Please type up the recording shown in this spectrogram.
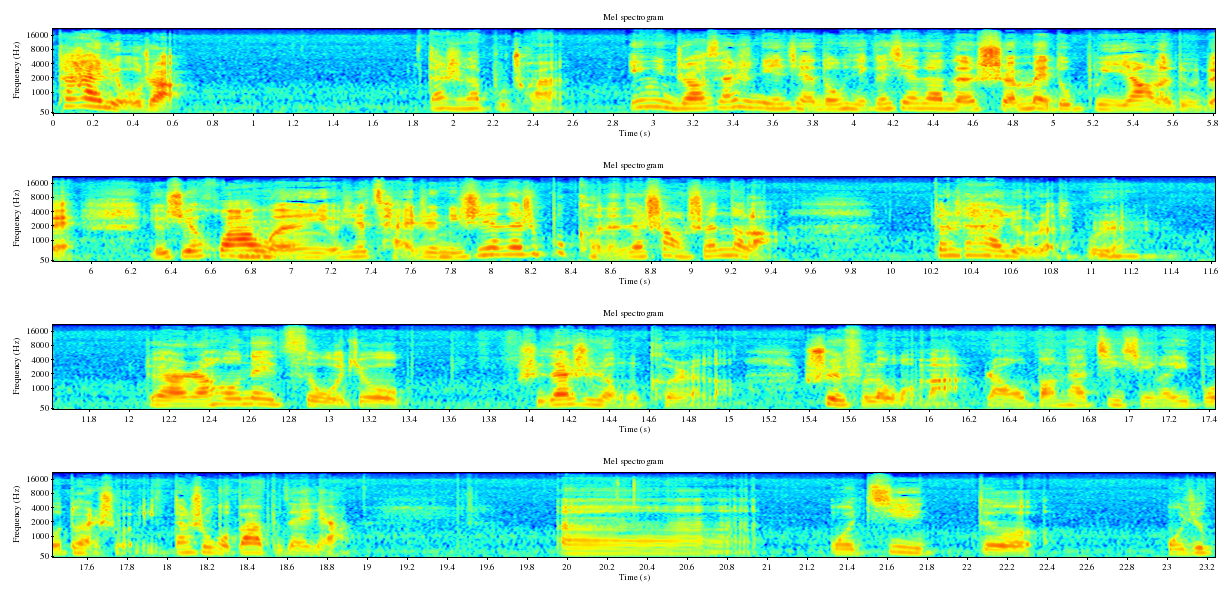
他还留着，但是他不穿。因为你知道，三十年前的东西跟现在的审美都不一样了，对不对？有些花纹，有些材质，你是现在是不可能再上身的了。但是他还留着，他不扔。嗯对啊，然后那次我就实在是忍无可忍了，说服了我妈，然后帮她进行了一波断舍离。当时我爸不在家，嗯、我记得我就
